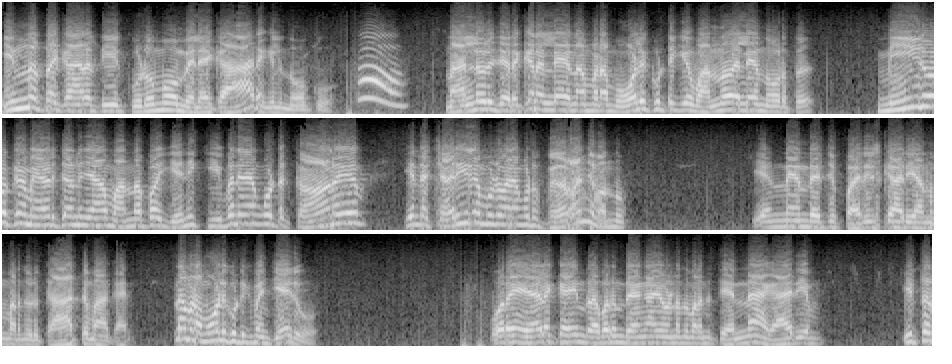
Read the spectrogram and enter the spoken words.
ഇന്നത്തെ കാലത്ത് ഈ കുടുംബവും വിലയൊക്കെ ആരെങ്കിലും നോക്കുവോ ഓ. നല്ലൊരു ചെറുക്കനല്ലേ നമ്മുടെ മോളിക്കുട്ടിക്ക് വന്നതല്ലേ എന്നോർത്ത്. മീനുമൊക്കെ മേടിച്ചാണ് ഞാൻ വന്നപ്പോ എനിക്ക് ഇവനെ അങ്ങോട്ട് കാണുകയും എന്റെ ശരീരം മുഴുവൻ അങ്ങോട്ട് വിറഞ്ഞു വന്നു. എണ്ണയും തേച്ച് പരിഷ്കാരിയാന്ന് പറഞ്ഞൊരു കാട്ടുമാക്കാൻ നമ്മുടെ മോളിക്കുട്ടിക്ക് മേൻ ചേരുവോ? കുറെ ഏലക്കായും റബറും തേങ്ങായും ഉണ്ടെന്ന് പറഞ്ഞിട്ട് എന്നാ കാര്യം? ഇത്ര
